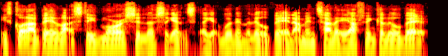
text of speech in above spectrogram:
He's got that bit of like Steve Morrisonness against with him a little bit in that mentality. I think a little bit,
